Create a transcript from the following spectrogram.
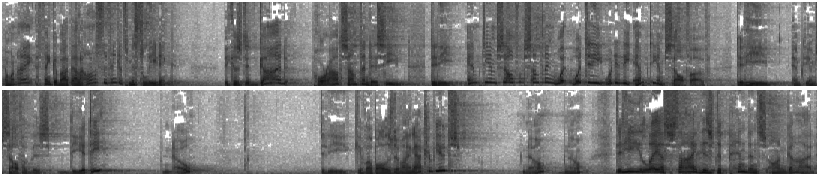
And when I think about that, I honestly think it's misleading. Because did God pour out something? Does he, did he empty himself of something? What, what, did he, what did he empty himself of? Did he empty himself of his deity? No. Did he give up all his divine attributes? No, no. Did he lay aside his dependence on God?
